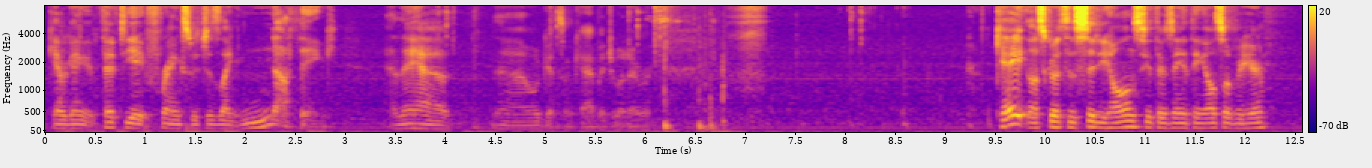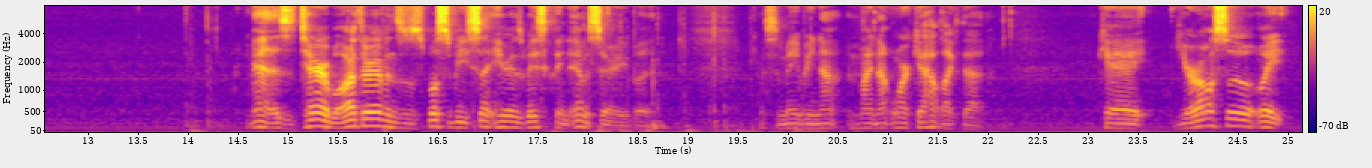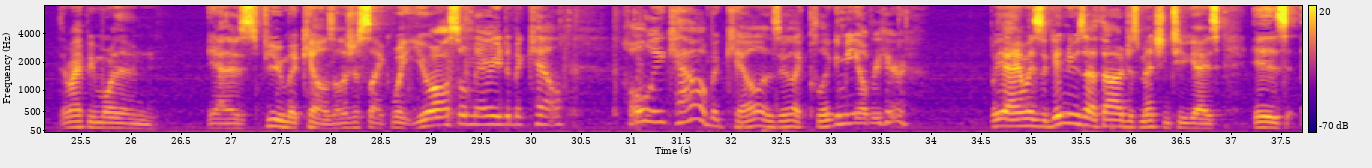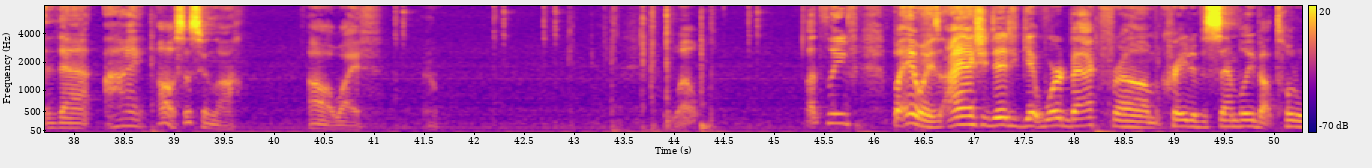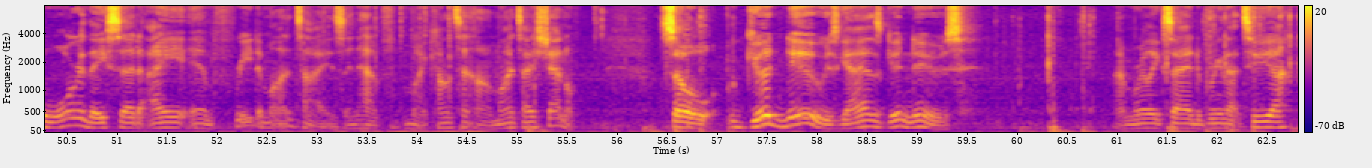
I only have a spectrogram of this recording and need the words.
Okay, we're to get 58 francs, which is like nothing. And they have... Uh, we'll get some cabbage, whatever. Okay, let's go to the city hall and see if there's anything else over here. Man, this is terrible. Arthur Evans was supposed to be sent here as basically an emissary, but this maybe not might not work out like that. Okay, you're also wait. There might be more than yeah. There's few Mikkels. I was just like, wait, you also married a Mikkel? Holy cow, Mikkel! Is there like polygamy over here? But yeah, anyways, the good news I thought I'd just mention to you guys is that I oh sister-in-law, oh wife. Oh. Well, let's leave. But anyways, I actually did get word back from Creative Assembly about Total War. They said I am free to monetize and have my content on a monetized channel. So, good news, guys. Good news. I'm really excited to bring that to you.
